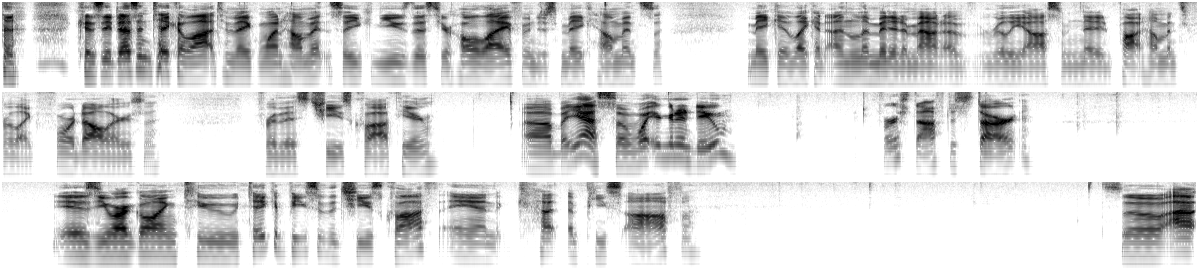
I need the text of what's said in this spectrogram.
Because it doesn't take a lot to make one helmet, so you can use this your whole life and just make helmets make it like an unlimited amount of really awesome netted pot helmets for like four dollars for this cheesecloth here. Uh, but yeah, so what you're gonna do first off to start is you are going to take a piece of the cheesecloth and cut a piece off. So uh,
